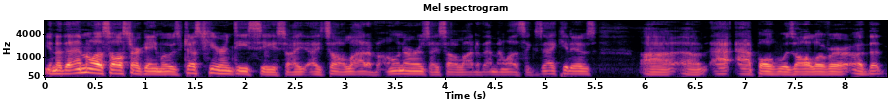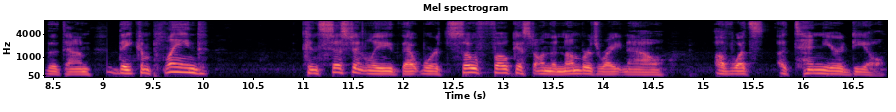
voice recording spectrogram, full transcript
you know, the MLS All Star game was just here in DC. So I, I, saw a lot of owners, I saw a lot of MLS executives. Uh, uh, Apple was all over uh, the, the town. They complained consistently that we're so focused on the numbers right now of what's a 10 year deal.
